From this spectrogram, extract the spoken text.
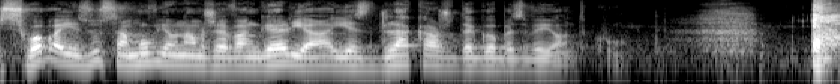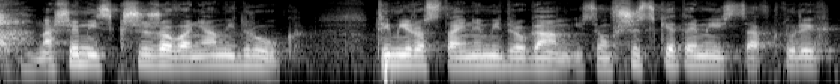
I słowa Jezusa mówią nam, że Ewangelia jest dla każdego bez wyjątku. Naszymi skrzyżowaniami dróg, tymi rozstajnymi drogami są wszystkie te miejsca, w których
